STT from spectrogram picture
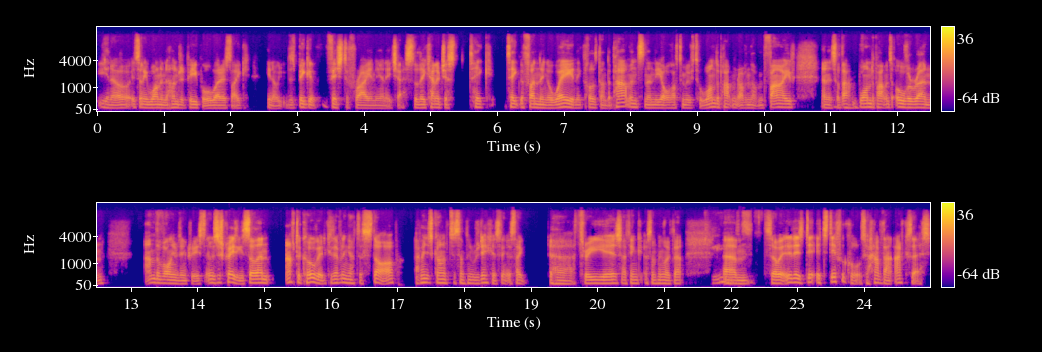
you know it's only one in a hundred people whereas like you know there's bigger fish to fry in the nhs so they kind of just take take the funding away and they close down departments and then they all have to move to one department rather than having five. And then so that one department's overrun and the volumes increased. It was just crazy. So then after covid because everything had to stop i mean it's gone up to something ridiculous. I think it's like uh three years i think or something like that. Um so it is di- it's difficult to have that access.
